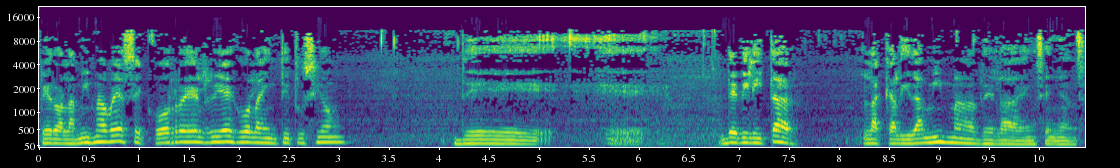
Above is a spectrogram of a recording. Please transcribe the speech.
Pero a la misma vez se corre el riesgo la institución de eh, debilitar la calidad misma de la enseñanza.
